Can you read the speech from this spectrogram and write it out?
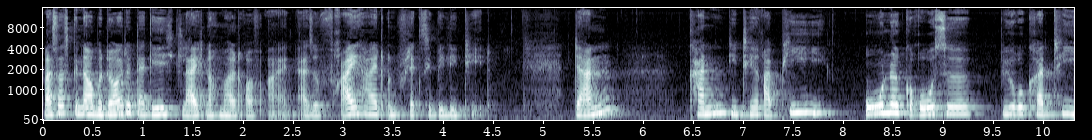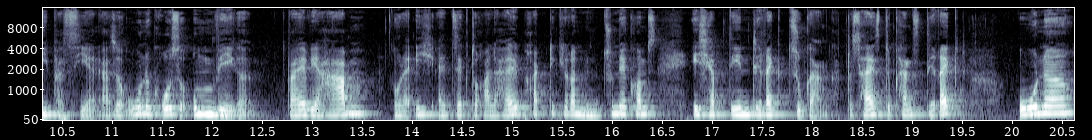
Was das genau bedeutet, da gehe ich gleich nochmal drauf ein. Also Freiheit und Flexibilität. Dann kann die Therapie ohne große Bürokratie passieren, also ohne große Umwege, weil wir haben oder ich als sektorale Heilpraktikerin, wenn du zu mir kommst, ich habe den Direktzugang. Das heißt, du kannst direkt ohne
